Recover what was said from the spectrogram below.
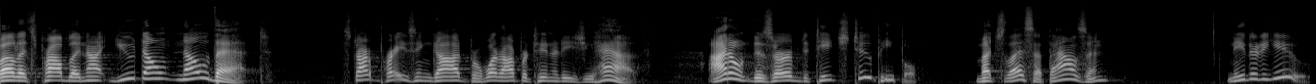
Well, it's probably not. You don't know that. Start praising God for what opportunities you have. I don't deserve to teach two people, much less a thousand. Neither do you.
